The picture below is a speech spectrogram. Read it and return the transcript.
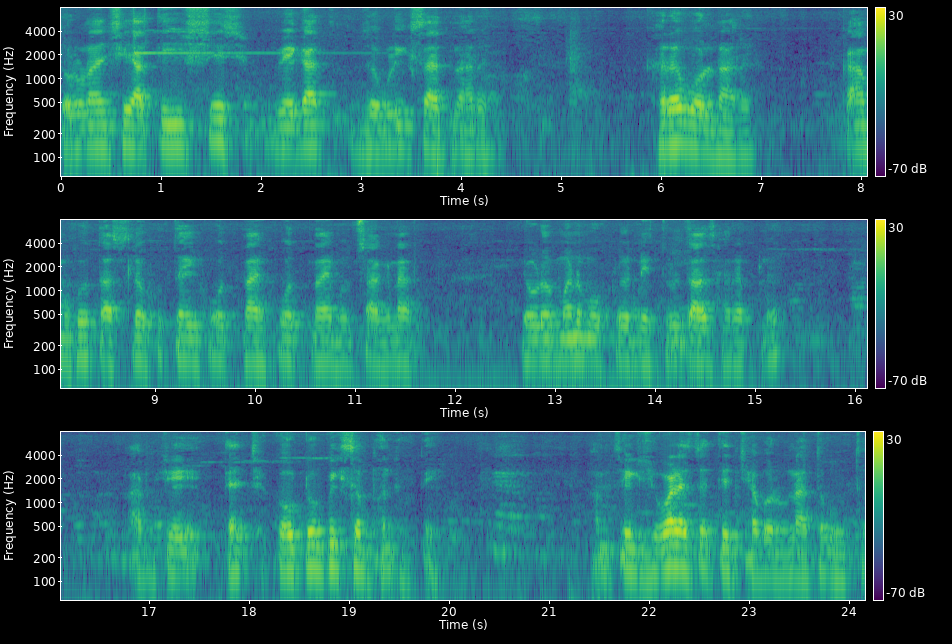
तरुणांशी अतिशय वेगात जवळीक साधणारं खरं बोलणारं काम होत असलं होतंही होत नाही होत नाही म्हणून सांगणार एवढं मनमोकळं नेतृत्व आज हरपलं. आमचे त्यांचे कौटुंबिक संबंध होते. आमचं एक जिव्हाळ्याचं त्यांच्याबरोबर नातं होतं.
